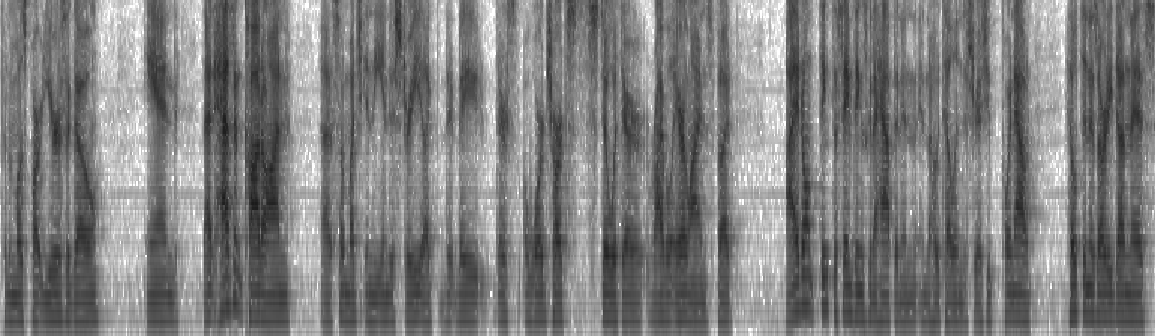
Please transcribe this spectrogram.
for the most part years ago, and that hasn't caught on uh, so much in the industry. Like they, they there's award charts still with their rival airlines, but I don't think the same thing is going to happen in in the hotel industry. As you point out, Hilton has already done this.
